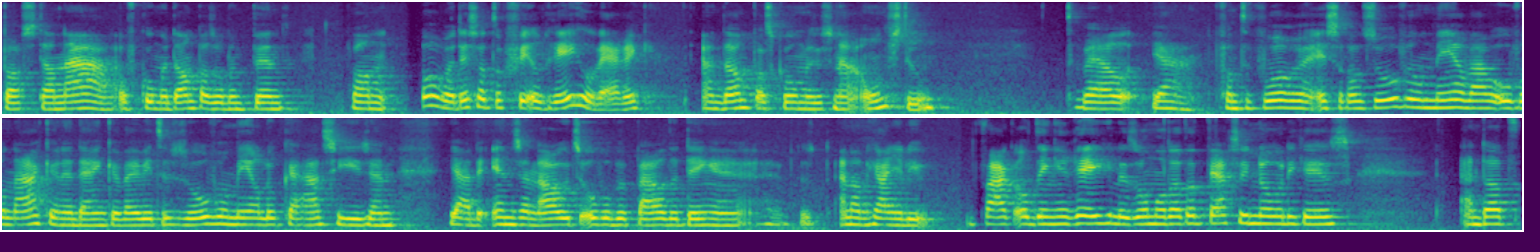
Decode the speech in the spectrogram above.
pas daarna of komen dan pas op een punt van... Oh, wat is dat toch veel regelwerk? En dan pas komen ze naar ons toe. Terwijl, ja, van tevoren is er al zoveel meer waar we over na kunnen denken. Wij weten zoveel meer locaties en ja, de ins en outs over bepaalde dingen. Dus- En dan gaan jullie vaak al dingen regelen zonder dat het per se nodig is. En dat,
